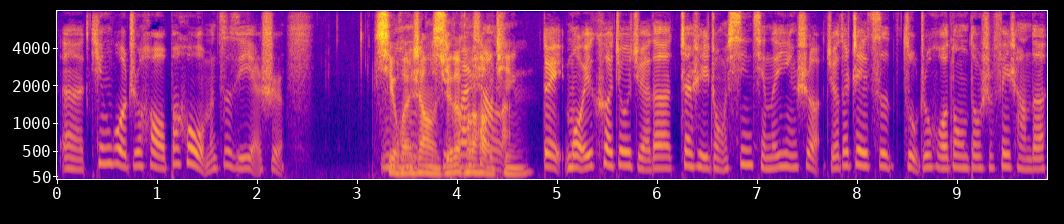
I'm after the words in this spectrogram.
呃，听过之后，包括我们自己也是，喜欢上了，嗯觉得很好听。对某一刻就觉得这是一种心情的映射，觉得这次组织活动都是非常的，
